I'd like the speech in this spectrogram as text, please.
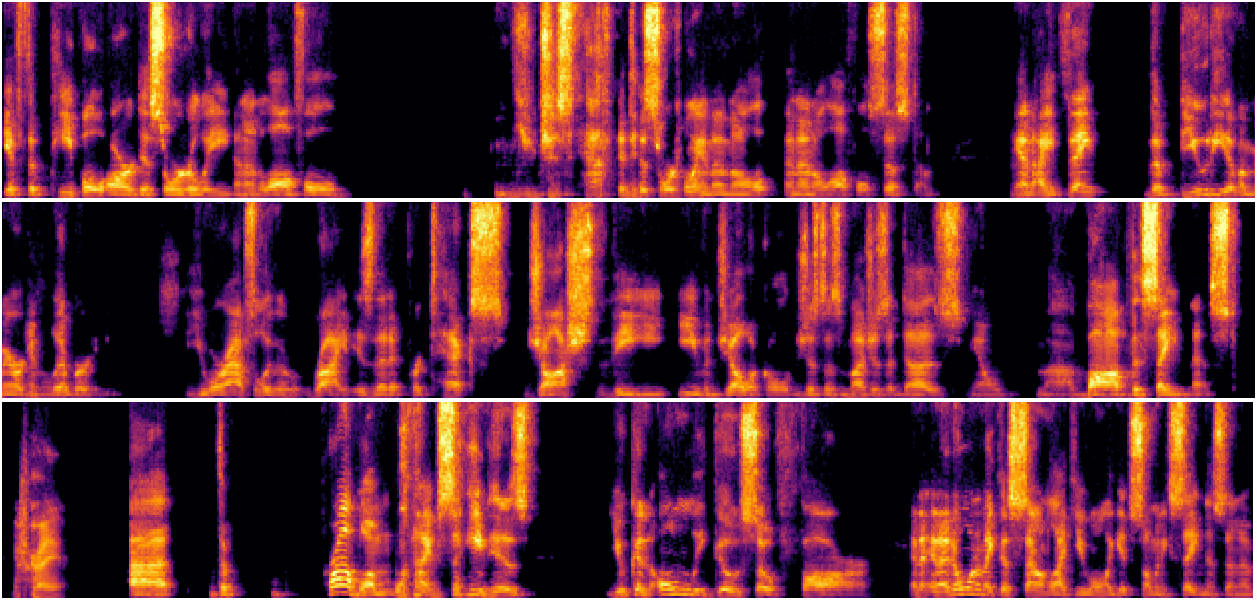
if the people are disorderly and unlawful, you just have a disorderly and, unlaw- and an unlawful system. Mm-hmm. And I think the beauty of American mm-hmm. liberty, you are absolutely right, is that it protects Josh the evangelical just as much as it does, you know, uh, Bob the Satanist. Right. Uh, the problem, what I'm saying is, you can only go so far and, and I don't want to make this sound like you only get so many Satanists in a,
